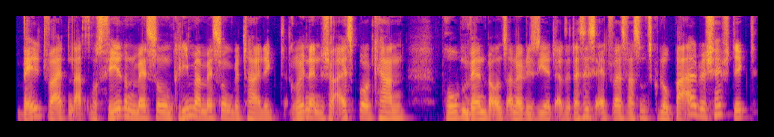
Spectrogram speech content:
weltweiten Atmosphärenmessungen, Klimamessungen beteiligt. Grönländische Eisbohrkernproben werden bei uns analysiert. Also das ist etwas, was uns global beschäftigt.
